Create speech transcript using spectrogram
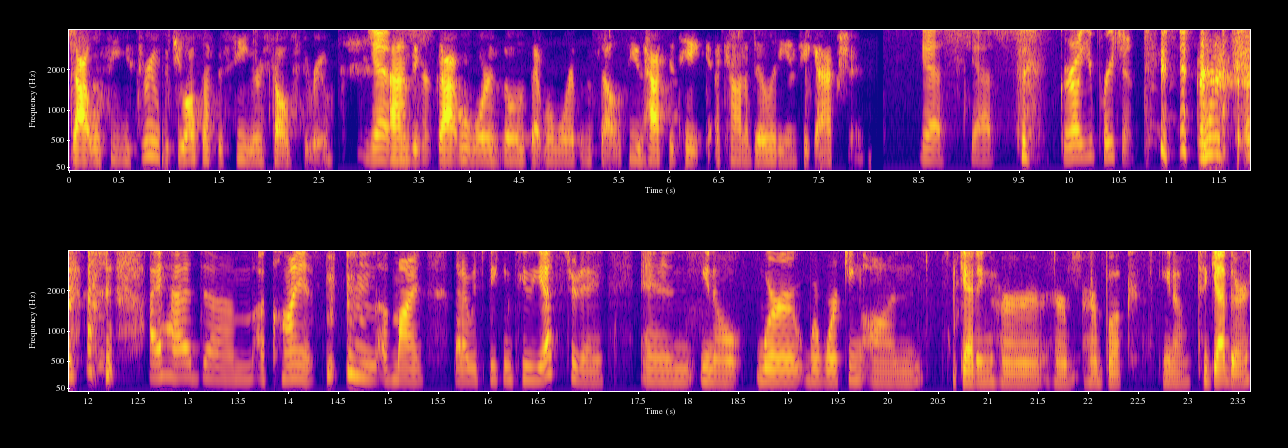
God will see you through, but you also have to see yourself through. Yes. Um, because God rewards those that reward themselves. You have to take accountability and take action. Yes, yes. Girl, you preaching. I had um, a client of mine that I was speaking to yesterday and you know, we're we're working on getting her her her book you know together.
